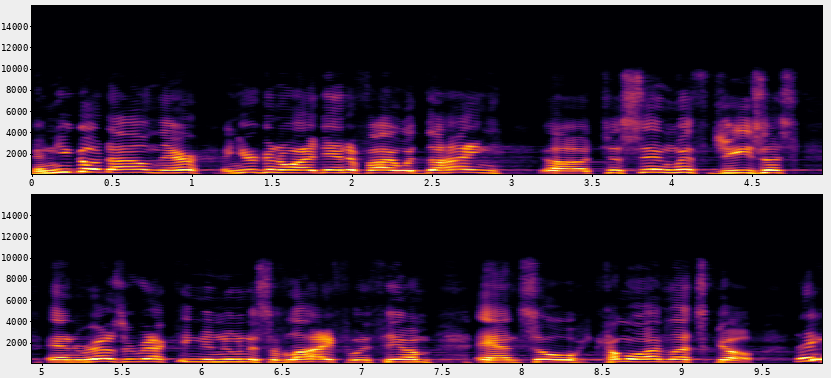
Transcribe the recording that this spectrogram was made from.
And you go down there and you're going to identify with dying uh, to sin with Jesus and resurrecting the newness of life with Him. And so, come on, let's go. They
